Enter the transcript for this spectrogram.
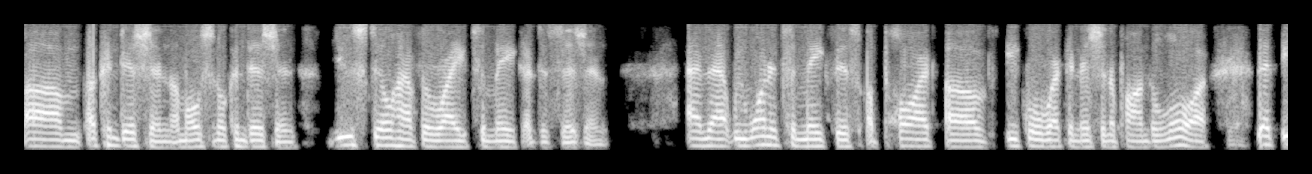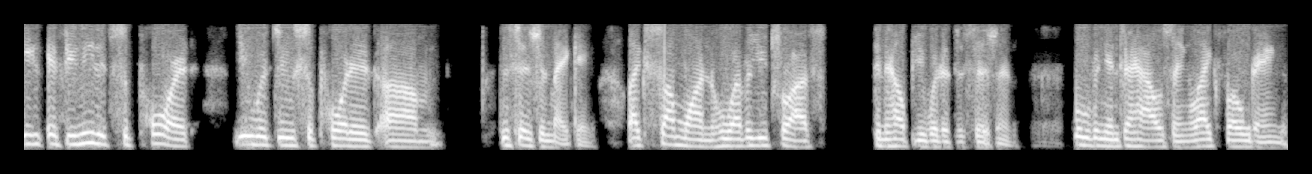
um, a condition, emotional condition, you still have the right to make a decision. And that we wanted to make this a part of equal recognition upon the law. That if you needed support, you would do supported um, decision making like someone, whoever you trust, can help you with a decision. Moving into housing, like voting,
